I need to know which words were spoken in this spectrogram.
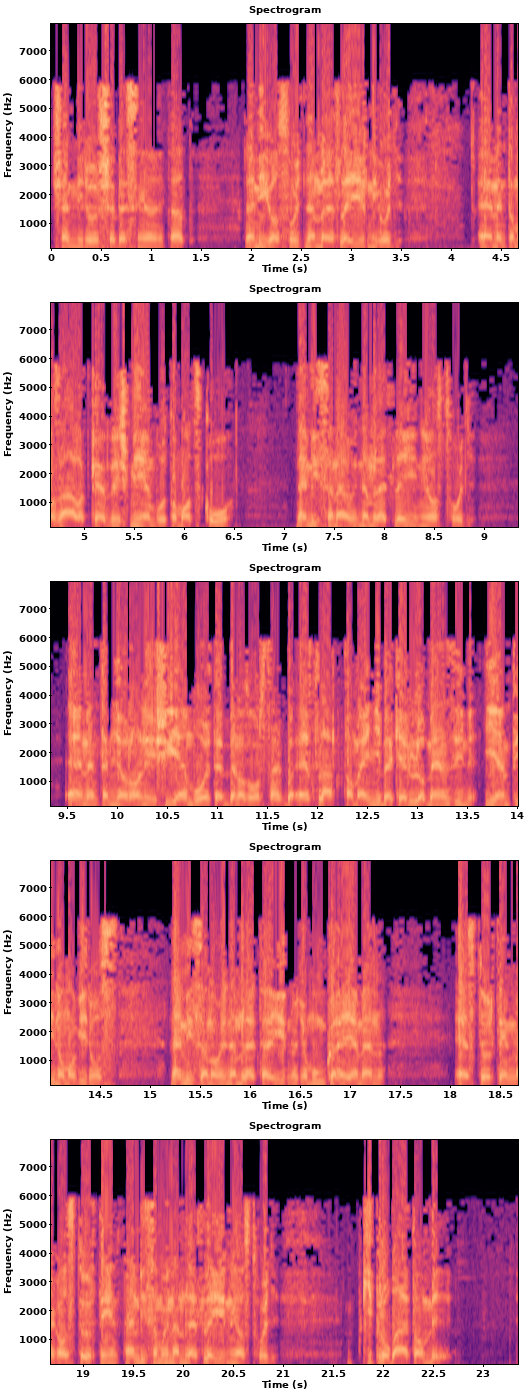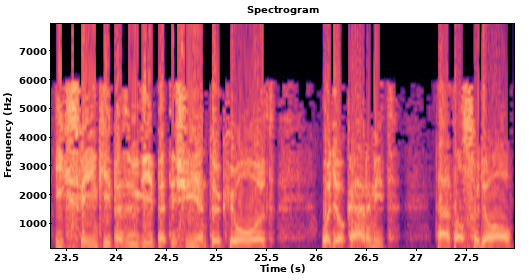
semmiről se beszélni, tehát nem igaz, hogy nem lehet leírni, hogy elmentem az állatkertbe, és milyen volt a mackó, nem hiszem el, hogy nem lehet leírni azt, hogy elmentem nyaralni, és ilyen volt ebben az országban, ezt láttam, ennyibe kerül a benzin, ilyen finom a girosz. Nem hiszem, hogy nem lehet leírni, hogy a munkahelyemen ez történt, meg az történt. Nem hiszem, hogy nem lehet leírni azt, hogy kipróbáltam X fényképezőgépet, és ilyen tök jó volt, vagy akármit. Tehát az, hogy a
